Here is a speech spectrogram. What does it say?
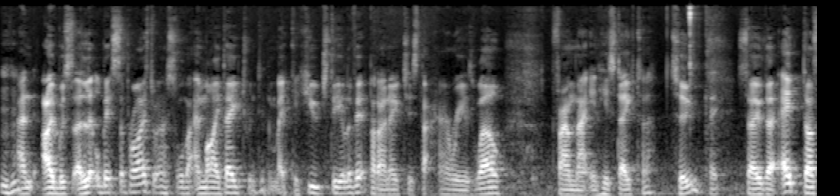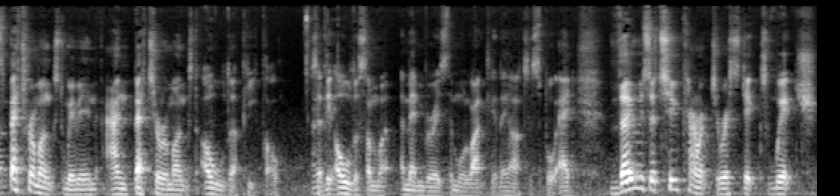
Mhm. And I was a little bit surprised when I saw that in my data and didn't make a huge deal of it, but I noticed that Harry as well found that in his data too. Okay. So that Ed does better amongst women and better amongst older people. So the older someone a member is, the more likely they are to support Ed. Those are two characteristics which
